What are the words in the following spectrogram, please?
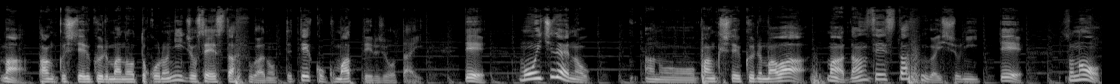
まあ、パンクしている車のところに女性スタッフが乗っててここ待っている状態でもう1台の、あのー、パンクしてる車は、まあ、男性スタッフが一緒に行ってその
